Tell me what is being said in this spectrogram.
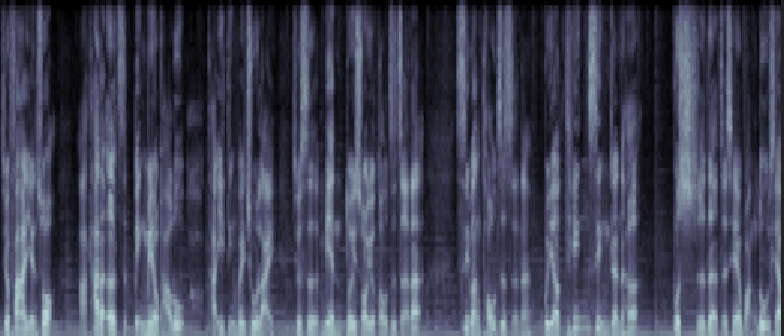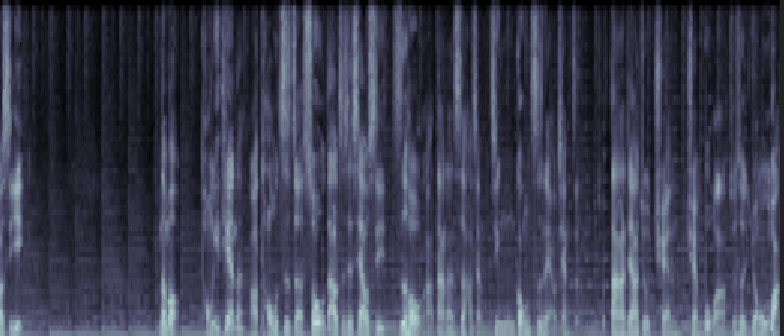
就发言说啊，他的儿子并没有跑路，他一定会出来，就是面对所有投资者的，希望投资者呢不要听信任何不实的这些网络消息。那么同一天呢，啊，投资者收到这些消息之后啊，当然是好像惊弓之鸟这样子。大家就全全部啊，就是勇往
